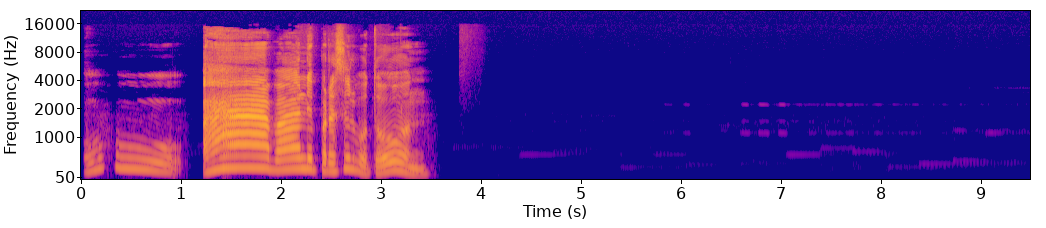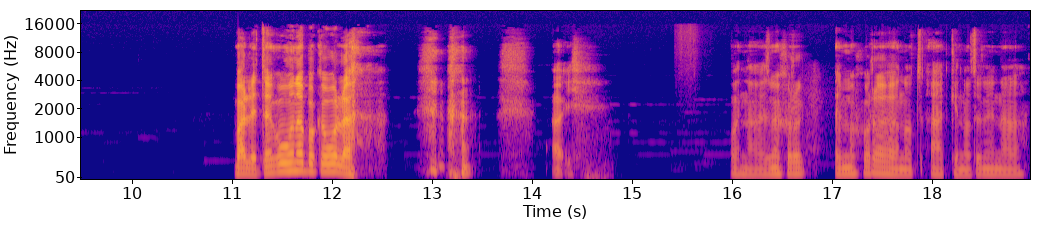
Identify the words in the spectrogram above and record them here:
¡Oh! ¡Ah! Vale, parece el botón. Vale, tengo una pokebola. Ay. Bueno, es mejor, es mejor a, no- a que no tener nada.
